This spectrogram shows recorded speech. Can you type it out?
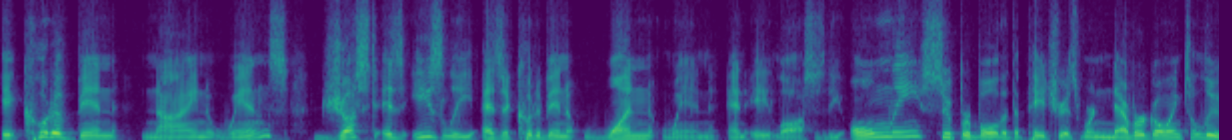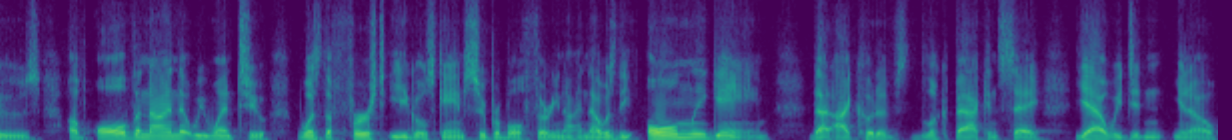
it could have been nine wins just as easily as it could have been one win and eight losses. The only Super Bowl that the Patriots were never going to lose of all the nine that we went to was the first Eagles game, Super Bowl 39. That was the only game that I could have looked back and say, yeah, we didn't, you know,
